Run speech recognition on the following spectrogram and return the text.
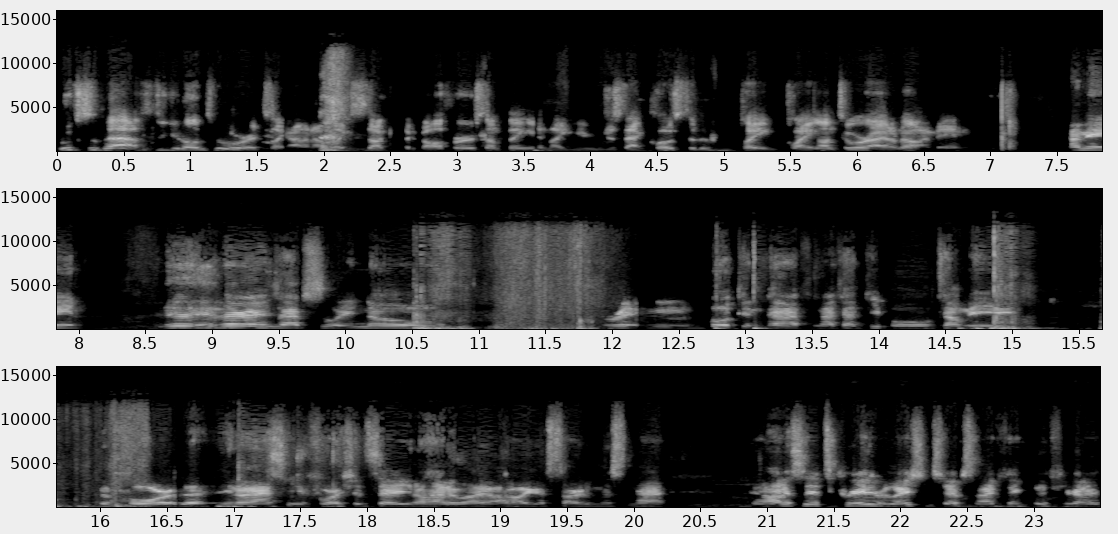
what's the path to get on tour? It's like I don't know, like stuck at the golfer or something, and like you're just that close to the playing playing on tour. I don't know. I mean, I mean, there, is absolutely no written book and path, and I've had people tell me before that you know ask me before I should say you know how do I how do I get started in this and that. And honestly, it's creating relationships, and I think that if you're gonna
